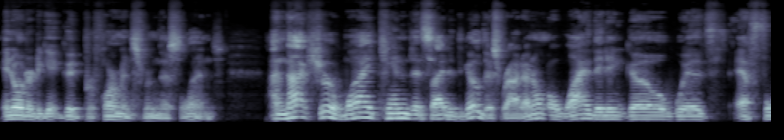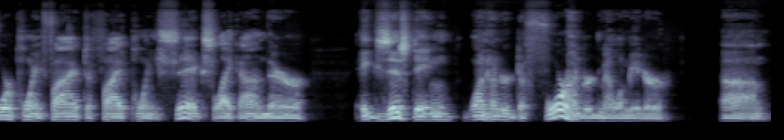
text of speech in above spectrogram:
in order to get good performance from this lens. I'm not sure why Canon decided to go this route. I don't know why they didn't go with f4.5 to 5.6 like on their existing 100 to 400 millimeter um,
